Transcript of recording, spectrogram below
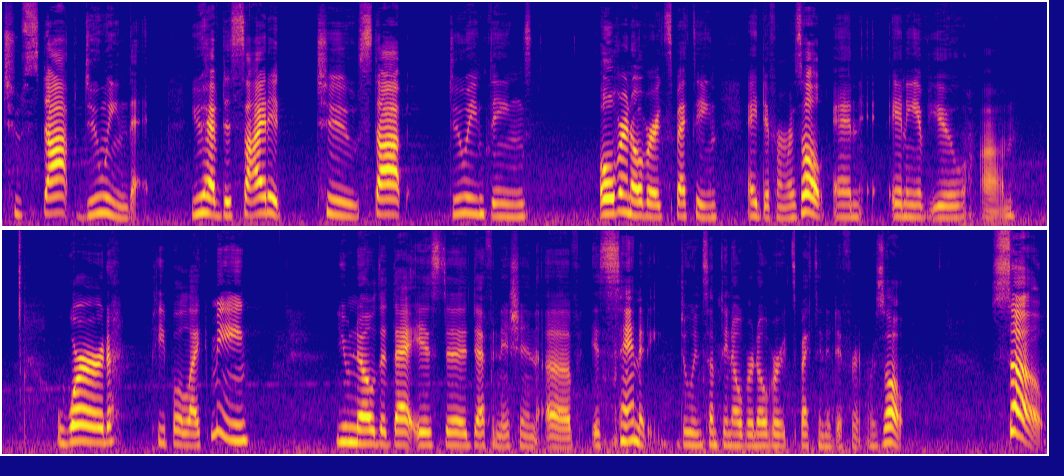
to stop doing that. You have decided to stop doing things over and over expecting a different result. And any of you um, word people like me, you know that that is the definition of insanity, doing something over and over expecting a different result. So,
